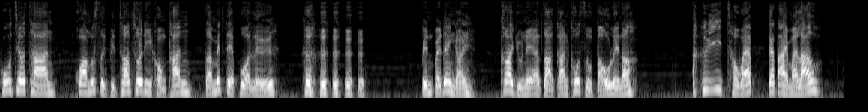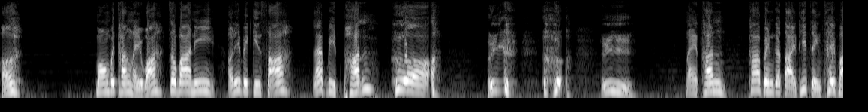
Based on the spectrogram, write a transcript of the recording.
ผู้เชี่ยวชาญความรู้สึกผิดชอบชั่วดีของท่านจะไม่เจ็บปวดหรือ เป็นไปได้ไงข้าอยู่ในอาจากการเข้าสู่เต๋าเลยนะเฮ้ยชาแวบกระต่ายมาแล้วฮะ มองไปทางไหนวะ เจ้าบ้านี่ เอานี่ไปกินซะ และบิดพัน เฮ้อเฮ้ยเฮ้ยนายท่านข้าเป็นกระต่ายที่เจ๋งใช่ไหม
